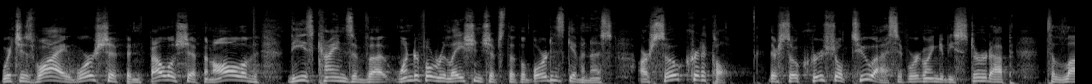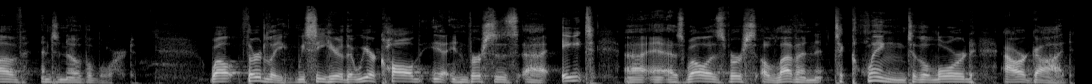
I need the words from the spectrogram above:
which is why worship and fellowship and all of these kinds of uh, wonderful relationships that the Lord has given us are so critical. They're so crucial to us if we're going to be stirred up to love and to know the Lord. Well, thirdly, we see here that we are called in verses uh, 8 uh, as well as verse 11 to cling to the Lord our God.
